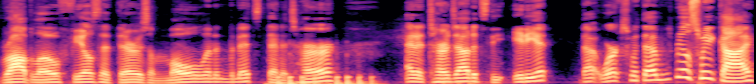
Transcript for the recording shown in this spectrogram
Rob Lowe feels that there is a mole in the midst, and it's her, and it turns out it's the idiot that works with them. Real sweet guy,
